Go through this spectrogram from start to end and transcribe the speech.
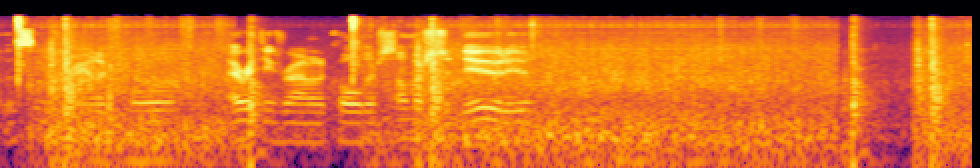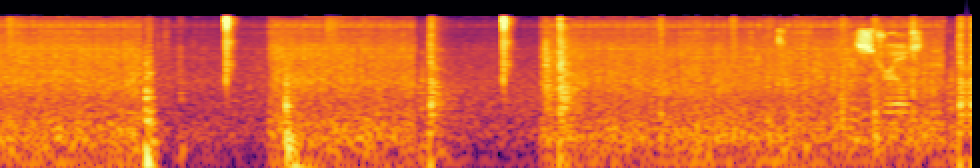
Oh, this thing's running out of coal. Coal. There's so much to do, dude. These drills need.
